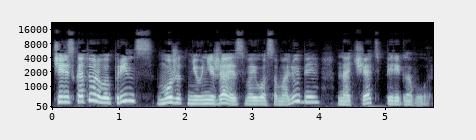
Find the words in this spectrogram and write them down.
через которого принц может, не унижая своего самолюбия, начать переговоры.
